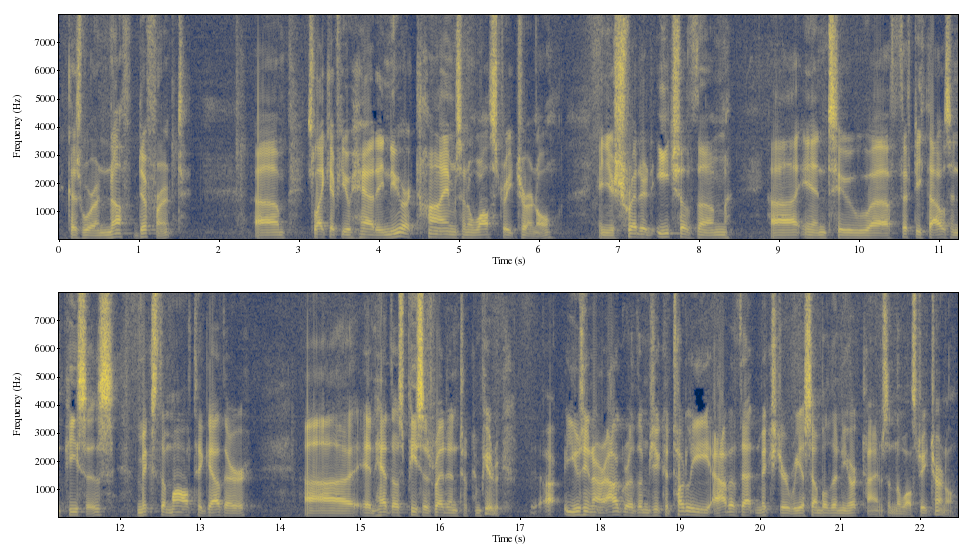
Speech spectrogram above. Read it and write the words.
because we're enough different. Um, it's like if you had a New York Times and a Wall Street Journal and you shredded each of them uh, into uh, 50,000 pieces, mixed them all together, uh, and had those pieces read into a computer. Uh, using our algorithms, you could totally, out of that mixture, reassemble the New York Times and the Wall Street Journal.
